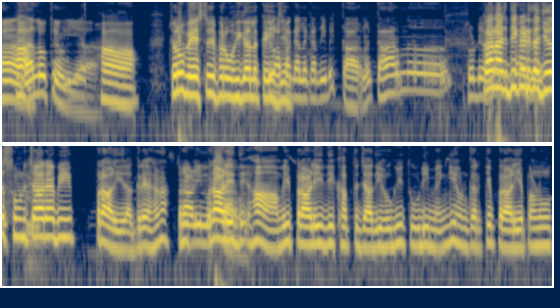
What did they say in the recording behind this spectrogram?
ਹਾਂ ਗੱਲ ਉੱਥੇ ਆਉਂਦੀ ਆ। ਹਾਂ। ਚਲੋ ਵੇਸਟੇਜ ਫਿਰ ਉਹੀ ਗੱਲ ਕਹੀ ਜੇ ਆਪਾਂ ਗੱਲ ਕਰਦੇ ਬਈ ਕਾਰਨ। ਕਾਰਨ ਤੁਹਾਡੇ ਕਾਰਨ ਅੱਜ ਦੀ ਘੜੀ ਤਾਂ ਜਿਹਦਾ ਸੁਣ ਚਾ ਰਿਹਾ ਵੀ ਪਰਾਲੀ ਲੱਗ ਰਿਹਾ ਹੈ ਨਾ ਪਰਾਲੀ ਮੁੱਖ ਪਰਾਲੀ ਦੀ ਹਾਂ ਵੀ ਪਰਾਲੀ ਦੀ ਖਪਤ ਜ਼ਿਆਦੀ ਹੋ ਗਈ ਤੂੜੀ ਮਹਿੰਗੀ ਹੋਣ ਕਰਕੇ ਪਰਾਲੀ ਆਪਾਂ ਨੂੰ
